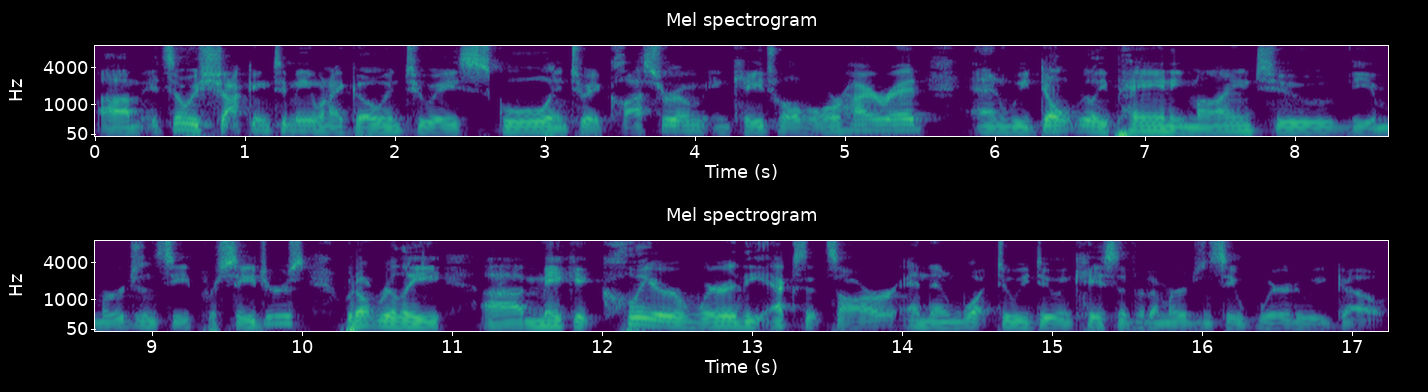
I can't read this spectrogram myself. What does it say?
Um, it's always shocking to me when I go into a school, into a classroom in K-12 or higher ed, and we don't really pay any mind to the emergency procedures. We don't really uh, make it clear where the exits are, and then what do we do in case of an emergency? Where do we go?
